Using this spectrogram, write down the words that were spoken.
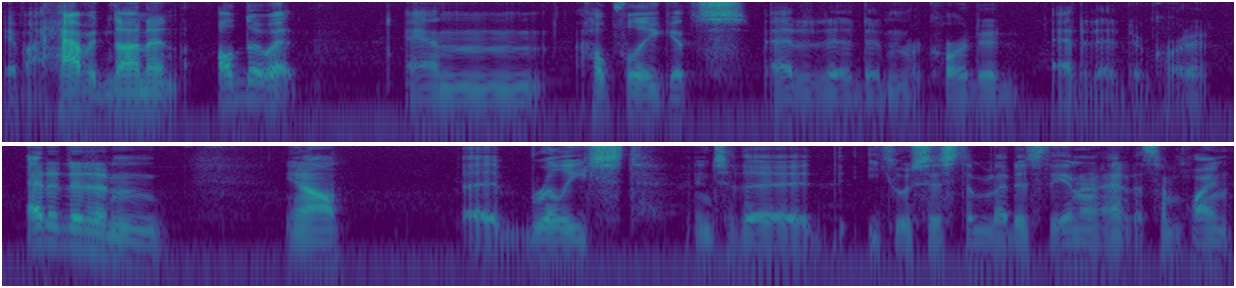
If I haven't done it, I'll do it and hopefully it gets edited and recorded, edited and recorded, edited and you know uh, released into the, the, ecosystem that is the internet at some point.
